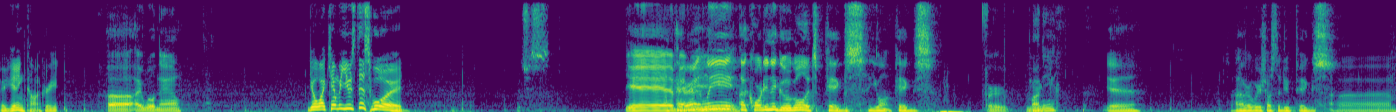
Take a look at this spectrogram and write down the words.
Are you getting concrete? Uh, I will now. Yo, why can't we use this wood? Which is. Yeah, Apparently, baby. according to Google, it's pigs. You want pigs. For money? Yeah. So however we're supposed to do pigs. Um,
